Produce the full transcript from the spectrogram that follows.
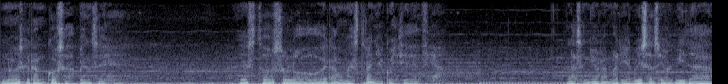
No es gran cosa, pensé. Esto solo era una extraña coincidencia. La señora María Luisa se olvida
